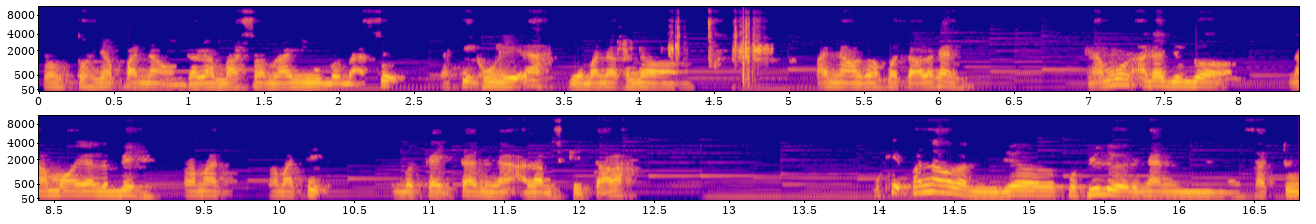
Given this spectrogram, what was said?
Contohnya panau. Dalam bahasa Melayu bermaksud sakit kulit lah. Yang mana kena panau tu apa tahu lah kan. Namun ada juga nama yang lebih dramatik berkaitan dengan alam sekitar lah. Bukit Panau lah ni dia popular dengan satu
